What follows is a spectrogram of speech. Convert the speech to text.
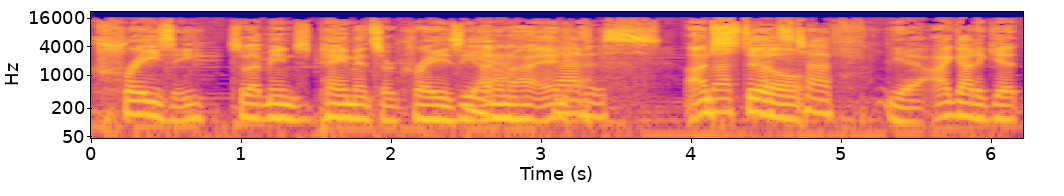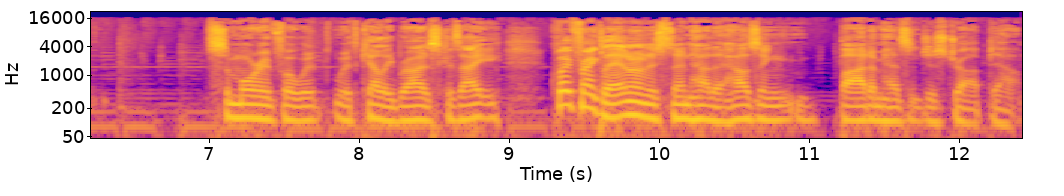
crazy. So that means payments are crazy. I don't know how any. that is. I'm still that's tough. Yeah, I got to get some more info with, with Kelly Broadus because I, quite frankly, I don't understand how the housing bottom hasn't just dropped out.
